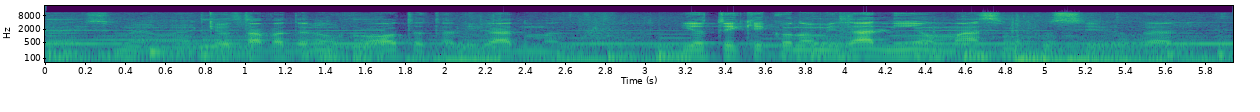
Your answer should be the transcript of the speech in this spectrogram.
É isso mesmo. É que eu tava dando volta, tá ligado, mano? E eu tenho que economizar a linha o máximo possível, velho.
